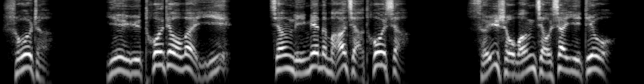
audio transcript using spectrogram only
说着，夜雨脱掉外衣，将里面的马甲脱下。随手往脚下一丢，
